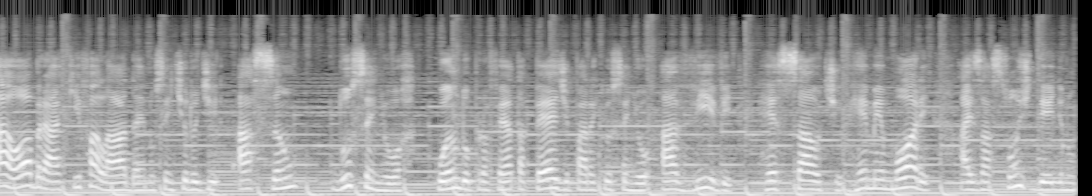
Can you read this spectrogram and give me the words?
A obra aqui falada é no sentido de ação do Senhor, quando o profeta pede para que o Senhor avive ressalte, rememore as ações dele no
